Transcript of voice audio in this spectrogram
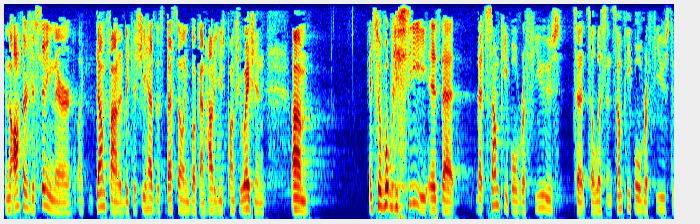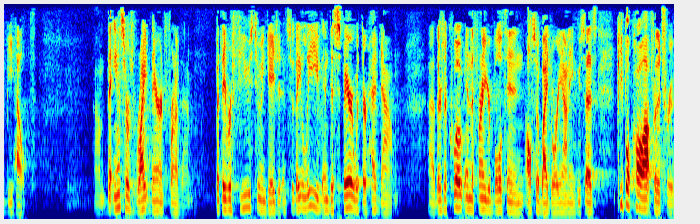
And the author's just sitting there, like, dumbfounded because she has this best selling book on how to use punctuation. Um, and so what we see is that, that some people refuse to, to listen, some people refuse to be helped. Um, the answer is right there in front of them. but they refuse to engage it, and so they leave in despair with their head down. Uh, there's a quote in the front of your bulletin, also by Doriani, who says, People call out for the truth.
